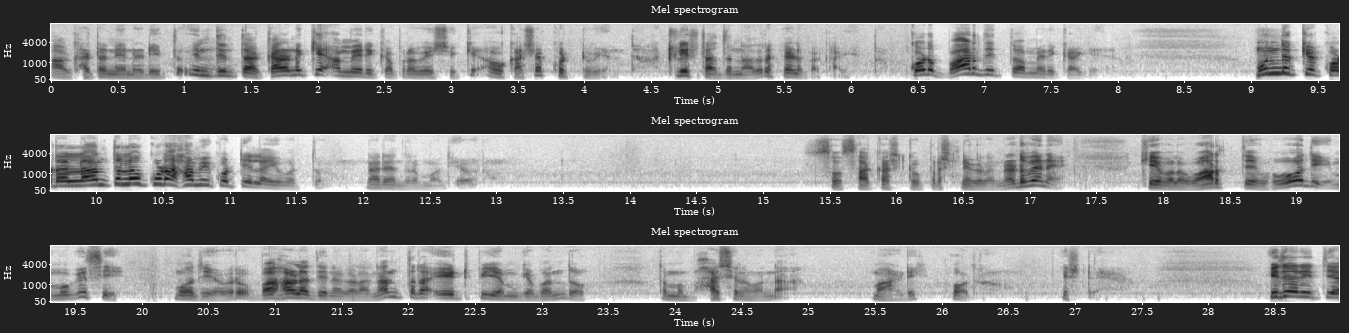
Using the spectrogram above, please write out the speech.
ಆ ಘಟನೆ ನಡೆಯಿತು ಇಂತಿಂಥ ಕಾರಣಕ್ಕೆ ಅಮೇರಿಕ ಪ್ರವೇಶಕ್ಕೆ ಅವಕಾಶ ಕೊಟ್ವಿ ಅಂತ. ಅಟ್ಲೀಸ್ಟ್ ಅದನ್ನಾದರೂ ಹೇಳಬೇಕಾಗಿತ್ತು. ಕೊಡಬಾರ್ದಿತ್ತು ಅಮೇರಿಕಾಗೆ. ಮುಂದಕ್ಕೆ ಕೊಡಲ್ಲ ಅಂತಲೂ ಕೂಡ ಹಾಮಿ ಕೊಟ್ಟಿಲ್ಲ ಇವತ್ತು ನರೇಂದ್ರ ಮೋದಿಯವರು ಸೊ ಸಾಕಷ್ಟು ಪ್ರಶ್ನೆಗಳ ನಡುವೆನೇ ಕೇವಲ ವಾರ್ತೆ ಓದಿ ಮುಗಿಸಿ ಮೋದಿಯವರು ಬಹಳ ದಿನಗಳ ನಂತರ ಏಟ್ ಪಿ ಎಮ್ಗೆ ಬಂದು ತಮ್ಮ ಭಾಷಣವನ್ನು ಮಾಡಿ ಹೋದರು. ಇಷ್ಟೇ. ಇದೇ ರೀತಿಯ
